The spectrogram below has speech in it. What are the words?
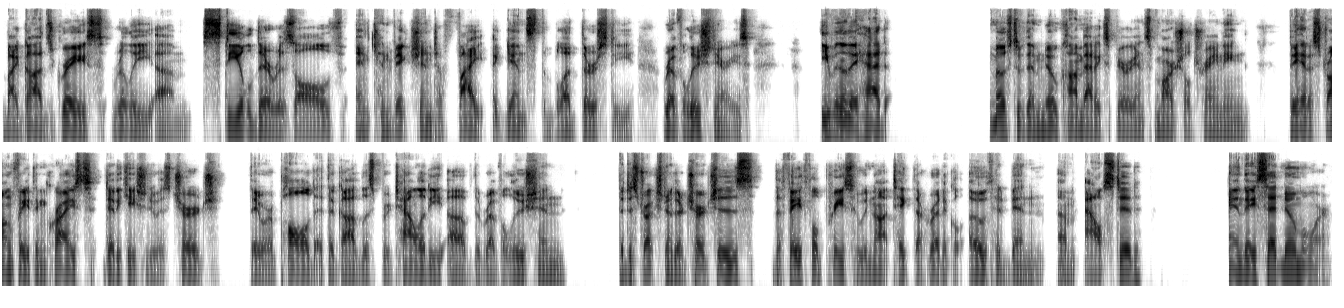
by God's grace, really um, steeled their resolve and conviction to fight against the bloodthirsty revolutionaries, even though they had most of them no combat experience, martial training. They had a strong faith in Christ, dedication to his church. They were appalled at the godless brutality of the revolution, the destruction of their churches. The faithful priests who would not take the heretical oath had been um, ousted, and they said no more.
